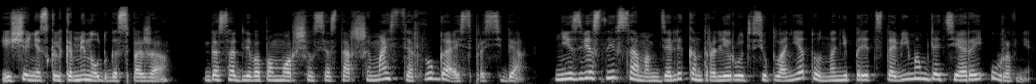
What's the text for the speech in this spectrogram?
«Еще несколько минут, госпожа», Досадливо поморщился старший мастер, ругаясь про себя. Неизвестный в самом деле контролирует всю планету на непредставимом для Террой уровне.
